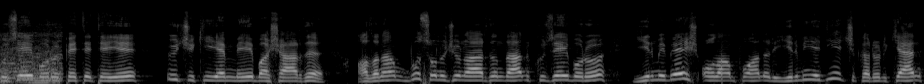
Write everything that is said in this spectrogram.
Kuzeyboru PTT'yi 3-2 yenmeyi başardı. Alınan bu sonucun ardından Kuzeyboru 25 olan puanını 27'ye çıkarırken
